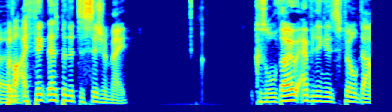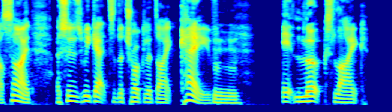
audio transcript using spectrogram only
Um, but I think there's been a decision made. Because although everything is filmed outside, as soon as we get to the troglodyte cave, mm, it looks like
